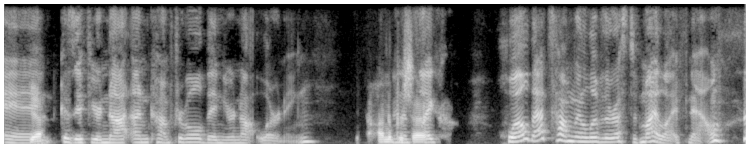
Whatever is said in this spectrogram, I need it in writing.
And because if you're not uncomfortable, then you're not learning. Hundred And it's percent. like, well, that's how I'm going to live the rest of my life now.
